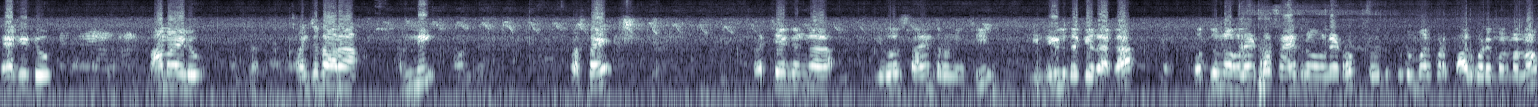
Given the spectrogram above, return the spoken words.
ప్యాకెట్ పామాయిలు పంచదార అన్నీ వస్తాయి. ప్రత్యేకంగా ఈరోజు సాయంత్రం నుంచి ఈ నీళ్ళు తగ్గేదాకా పొద్దున్న ఒక లీటర్ సాయంత్రం ఒక లీటర్ ప్రతి కుటుంబానికి కూడా పాలు కూడా ఇమ్మన్నాం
